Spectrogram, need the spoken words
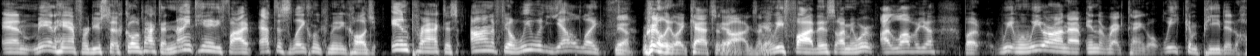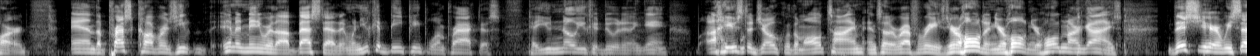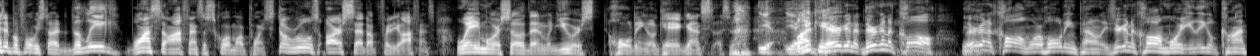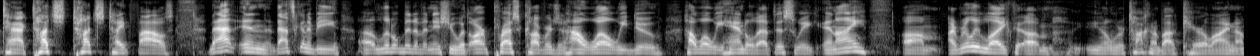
And me and Hanford used to go back to 1985 at this Lakeland Community College in practice on the field. We would yell like, Yeah. really like cats and Yeah, dogs. I mean, yeah. we fought this. I mean, we're I love you, but we when we were on that in the rectangle, we competed hard. And the press coverage, he, him and Minnie were the best at it. And when you could beat people in practice, okay, you know you could do it in a game. I used to joke with them all the time and to the referees, "You're holding, you're holding, you're holding our guys." This year, we said it before we started. The league wants the offense to score more points. The rules are set up for the offense, way more so than when you were holding okay against us. Yeah, yeah, you But they're gonna they're gonna call they're gonna call more holding penalties. They're gonna call more illegal contact, touch touch type fouls. That and that's gonna be a little bit of an issue with our press coverage and how well we do, how well we handle that this week. And I. Um, I really like, um, you know, we were talking about Carolina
